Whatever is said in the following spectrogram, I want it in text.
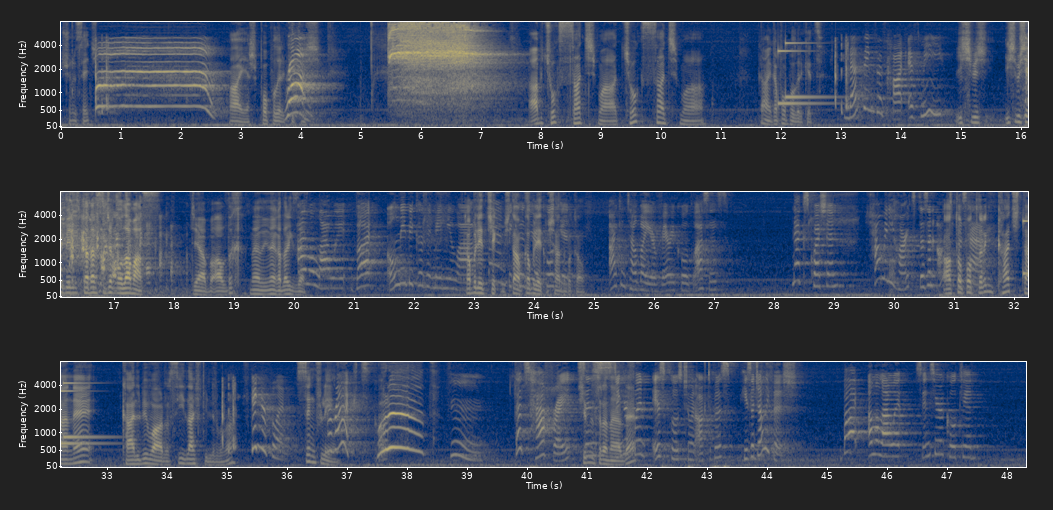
Şunu seç. Hayır, popular Wrong. Abi çok saçma, çok saçma. Kanka popular kit. Nothing's as hot as me. Hiçbir hiçbir şey benim kadar sıcak olamaz. Cevabı aldık. Ne ne kadar güzel. Kabul edecekmiş. Tamam kabul etmiş. Hadi bakalım. I can tell by your very cool glasses. Next question. How many hearts does an octopus Autopotların have? kaç tane kalbi vardır? Sea Life bilir bunu. Stinger flint. Stingflame. Correct. Correct. Hmm. That's half right. Şimdi Since sıra nerede? Stingerflint is close to an octopus, he's a jellyfish. But I'll allow it, since you're a cool kid.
